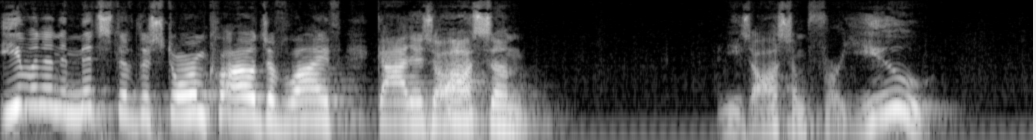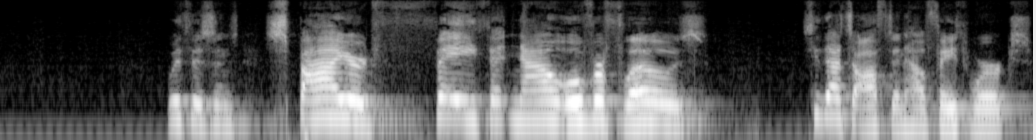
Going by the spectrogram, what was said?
even in the midst of the storm clouds of life, God is awesome. And He's awesome for you. With His inspired faith that now overflows. See, that's often how faith works.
